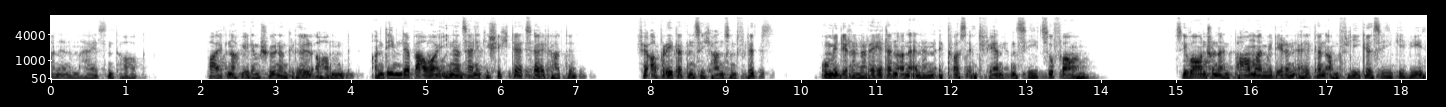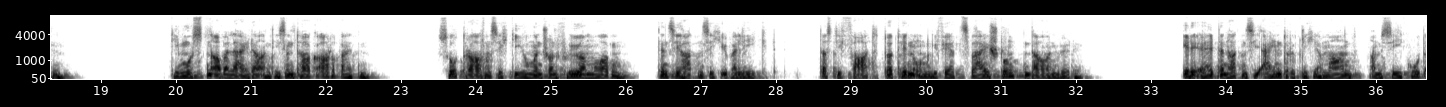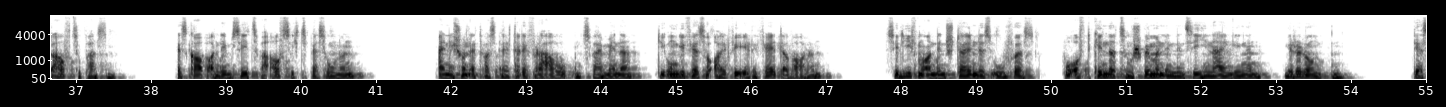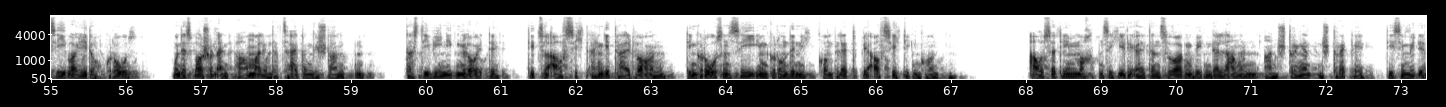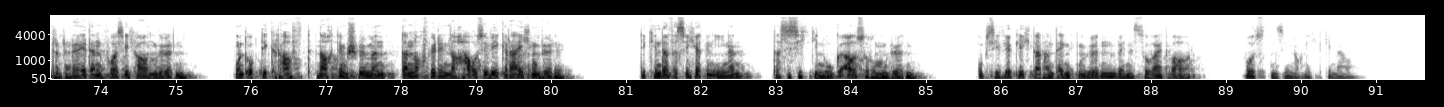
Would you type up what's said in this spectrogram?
An einem heißen Tag, bald nach ihrem schönen Grillabend, an dem der Bauer ihnen seine Geschichte erzählt hatte, verabredeten sich Hans und Fritz, um mit ihren Rädern an einen etwas entfernten See zu fahren. Sie waren schon ein paar Mal mit ihren Eltern am Fliegersee gewesen. Die mussten aber leider an diesem Tag arbeiten. So trafen sich die Jungen schon früh am Morgen, denn sie hatten sich überlegt, dass die Fahrt dorthin ungefähr zwei Stunden dauern würde. Ihre Eltern hatten sie eindrücklich ermahnt, am See gut aufzupassen. Es gab an dem See zwei Aufsichtspersonen, eine schon etwas ältere Frau und zwei Männer, die ungefähr so alt wie ihre Väter waren. Sie liefen an den Stellen des Ufers, wo oft Kinder zum Schwimmen in den See hineingingen, ihre Runden. Der See war jedoch groß und es war schon ein paar Mal in der Zeitung gestanden, dass die wenigen Leute, die zur Aufsicht eingeteilt waren, den großen See im Grunde nicht komplett beaufsichtigen konnten. Außerdem machten sich ihre Eltern Sorgen wegen der langen, anstrengenden Strecke, die sie mit ihren Rädern vor sich haben würden, und ob die Kraft nach dem Schwimmen dann noch für den Nachhauseweg reichen würde. Die Kinder versicherten ihnen, dass sie sich genug ausruhen würden. Ob sie wirklich daran denken würden, wenn es soweit war, wussten sie noch nicht genau.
